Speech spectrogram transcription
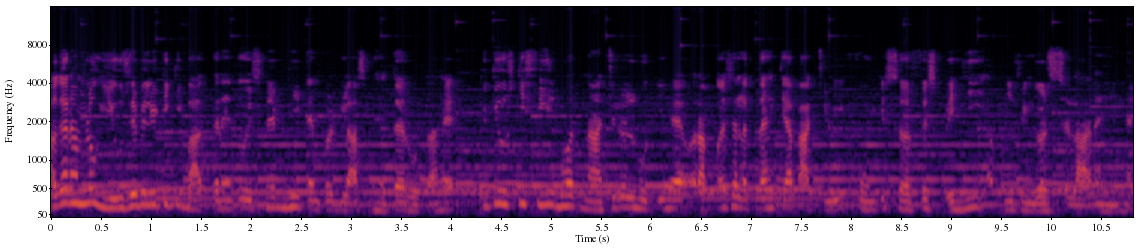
अगर हम लोग यूजेबिलिटी की बात करें तो इसमें भी टेम्पर्ड ग्लास बेहतर होता है, क्योंकि उसकी फील बहुत नेचुरल होती है और आपको ऐसा लगता है कि आप एक्चुअली फ़ोन के सरफेस पे ही अपनी फिंगर्स चला रहे हैं।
